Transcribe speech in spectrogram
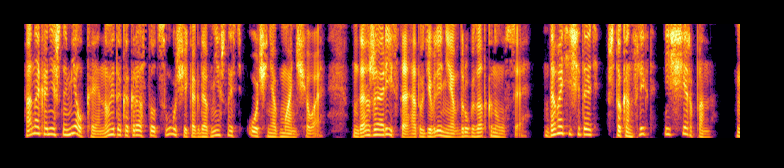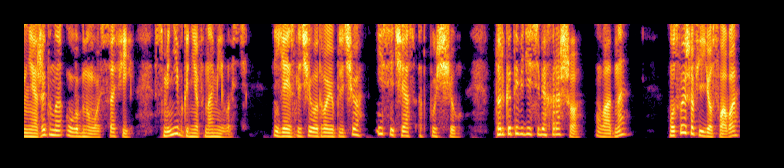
Она, конечно, мелкая, но это как раз тот случай, когда внешность очень обманчива. Даже Ариста от удивления вдруг заткнулся. «Давайте считать, что конфликт исчерпан», — неожиданно улыбнулась Софи, сменив гнев на милость. «Я излечила твое плечо и сейчас отпущу. Только ты веди себя хорошо, ладно?» Услышав ее слова,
